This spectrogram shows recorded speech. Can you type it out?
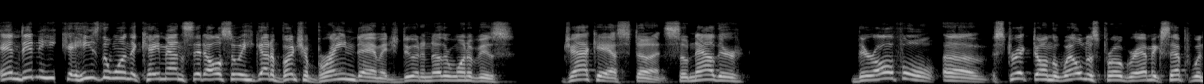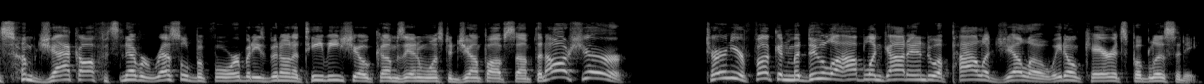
And didn't he he's the one that came out and said also he got a bunch of brain damage doing another one of his jackass stunts. So now they're they're awful uh, strict on the wellness program, except when some jack off that's never wrestled before, but he's been on a TV show comes in and wants to jump off something. Oh, sure. Turn your fucking medulla oblongata into a pile of jello. We don't care. It's publicity.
